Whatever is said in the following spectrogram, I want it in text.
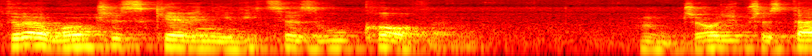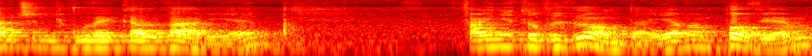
która łączy Skierniewice z Łukowem. Hmm, przechodzi przez Tarczyn i Górę Kalwarię. Fajnie to wygląda. Ja Wam powiem,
